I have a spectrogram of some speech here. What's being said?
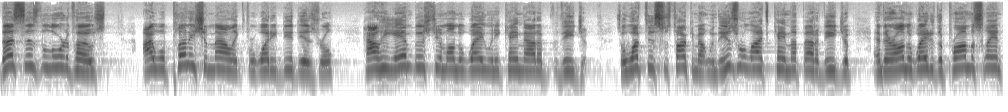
Thus says the Lord of hosts, I will punish Amalek for what he did to Israel, how he ambushed him on the way when he came out of Egypt. So, what this is talking about, when the Israelites came up out of Egypt and they're on the way to the promised land,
